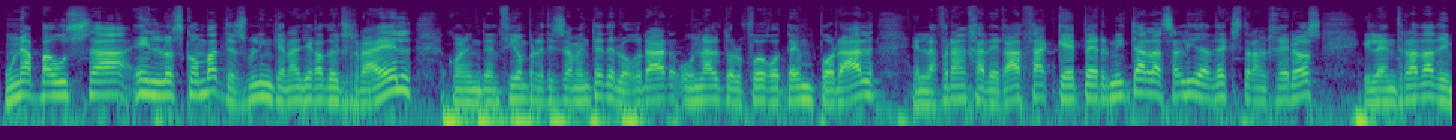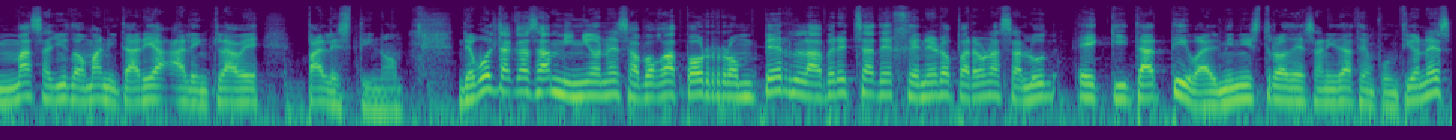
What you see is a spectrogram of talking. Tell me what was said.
una pausa en los combates. Blinken ha llegado a Israel con la intención precisamente de lograr un alto el fuego temporal en la franja de Gaza que permita la salida de extranjeros y la entrada de más ayuda humanitaria al enclave palestino. De vuelta a casa, Miñones aboga por romper la brecha de género para una salud equitativa. El ministro de Sanidad en funciones,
